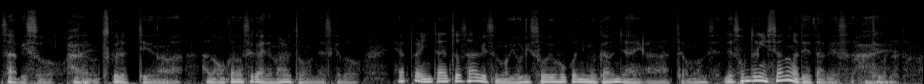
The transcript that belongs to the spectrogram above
サービスを、はい、あの作るっていうのはあの他の世界でもあると思うんですけどやっぱりインターネットサービスもよりそういう方向に向かうんじゃないかなって思うんですよ。でその時に必要なのがデータベースだということだと思います。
